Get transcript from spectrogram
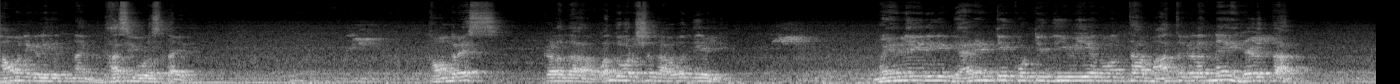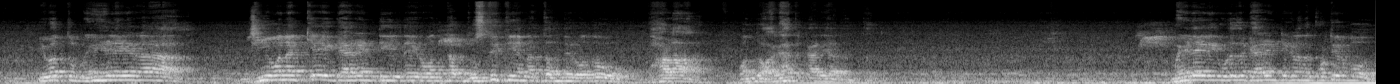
ಭಾವನೆಗಳಿಗೆ ಘಾಸಿಗೊಳಿಸ್ತಾ ಇದೆ. ಕಾಂಗ್ರೆಸ್ ಕಳೆದ ಒಂದು ವರ್ಷದ ಅವಧಿಯಲ್ಲಿ ಮಹಿಳೆಯರಿಗೆ ಗ್ಯಾರಂಟಿ ಕೊಟ್ಟಿದ್ದೀವಿ ಅನ್ನುವಂಥ ಮಾತುಗಳನ್ನೇ ಹೇಳ್ತಾ ಇವತ್ತು ಮಹಿಳೆಯರ ಜೀವನಕ್ಕೆ ಗ್ಯಾರಂಟಿ ಇಲ್ಲದೆ ಇರುವಂಥ ದುಸ್ಥಿತಿಯನ್ನು ತಂದಿರೋದು ಬಹಳ ಒಂದು ಆಘಾತಕಾರಿಯಾದಂಥದ್ದು. ಮಹಿಳೆಯರಿಗೆ ಉಳಿದ ಗ್ಯಾರಂಟಿಗಳನ್ನು ಕೊಟ್ಟಿರ್ಬೋದು.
